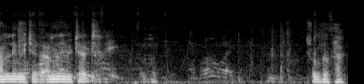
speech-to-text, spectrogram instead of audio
আনলিমিটেড আনলিমিটেড চলতে থাক।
